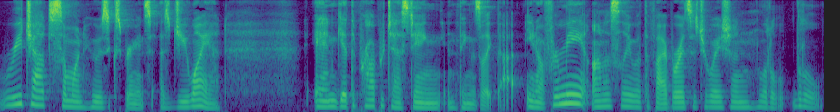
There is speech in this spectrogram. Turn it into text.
reach out to someone who is experienced as GYN and get the proper testing and things like that. You know, for me, honestly, with the fibroid situation, a little little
